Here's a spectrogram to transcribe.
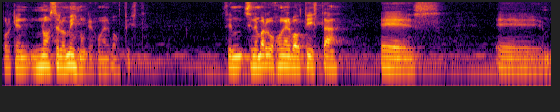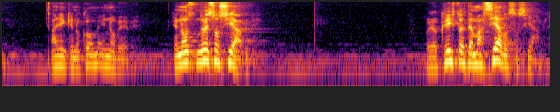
Porque no hace lo mismo que Juan el Bautista. Sin, embargo, Juan el Bautista es eh, alguien que no come y no bebe, que no es sociable. Pero Cristo es demasiado sociable.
